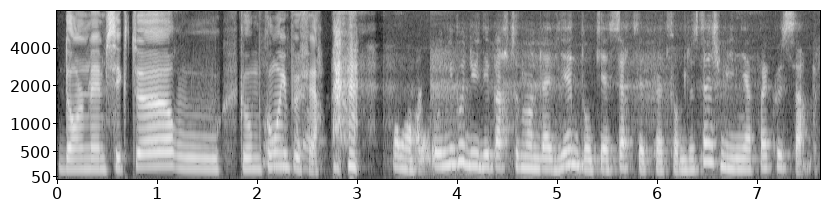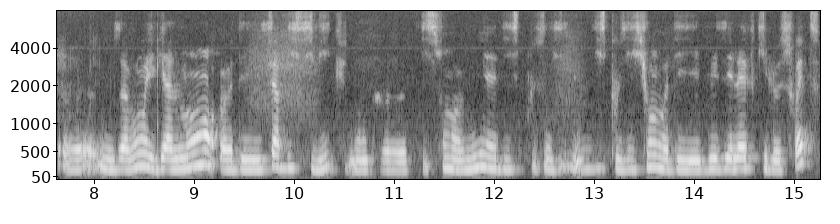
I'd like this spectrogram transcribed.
dans le même secteur ou comment il peut faire? au niveau du département de la Vienne, donc il y a certes cette plateforme de stage, mais il n'y a pas que ça. Euh, nous avons également euh, des services civiques, donc euh, qui sont mis à disposition des, des, élèves qui le souhaitent,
